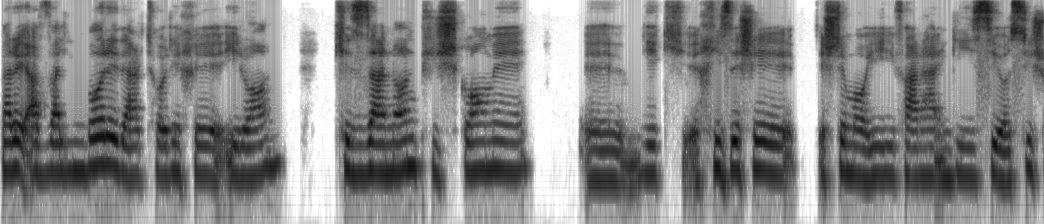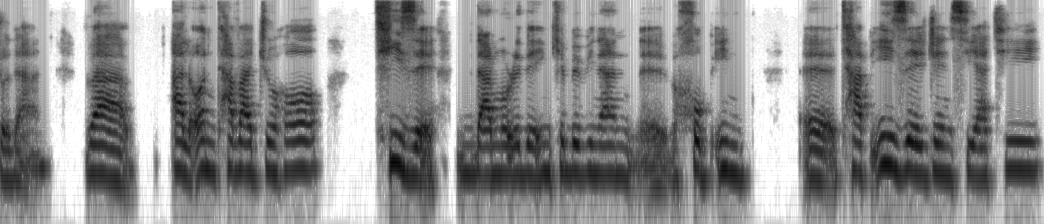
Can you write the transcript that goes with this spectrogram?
برای اولین بار در تاریخ ایران که زنان پیشگام یک خیزش اجتماعی فرهنگی سیاسی شدن و الان توجه ها تیزه در مورد اینکه ببینن خب این تبعیض جنسیتی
